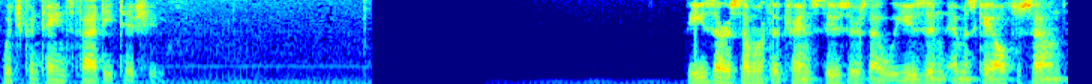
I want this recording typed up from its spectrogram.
which contains fatty tissue. These are some of the transducers that we use in MSK ultrasound.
